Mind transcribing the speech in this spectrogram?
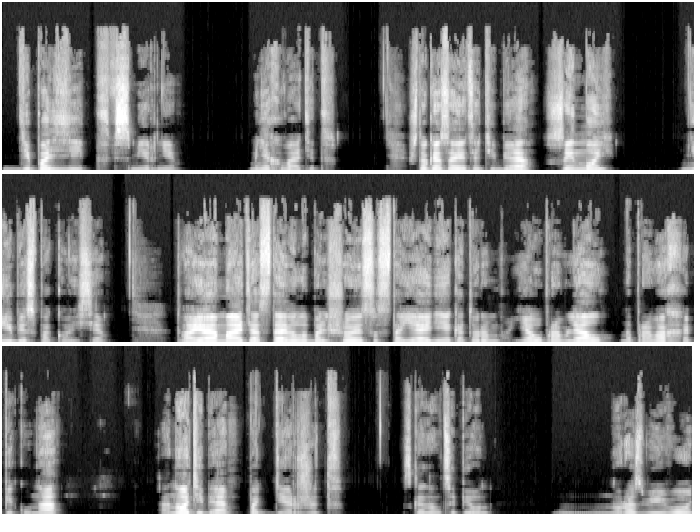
депозит в Смирне. Мне хватит. Что касается тебя, сын мой, не беспокойся. Твоя мать оставила большое состояние, которым я управлял на правах опекуна. Оно тебя поддержит, — сказал Цепион. — Но разве его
